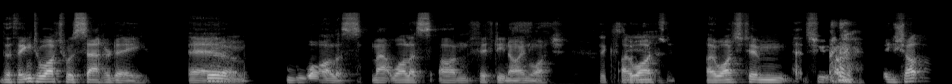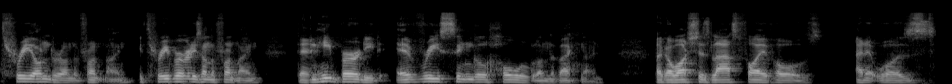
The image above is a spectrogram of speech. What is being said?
the thing to watch was Saturday. Um, Yeah. Wallace, Matt Wallace on fifty nine watch. 60, I watched. I watched him shoot. he shot three under on the front nine. He three birdies on the front nine. Then he birdied every single hole on the back nine. Like I watched his last five holes, and it was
